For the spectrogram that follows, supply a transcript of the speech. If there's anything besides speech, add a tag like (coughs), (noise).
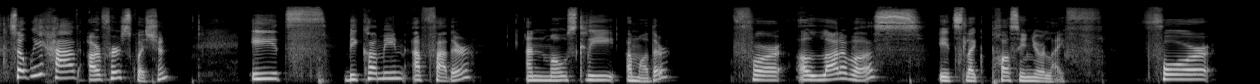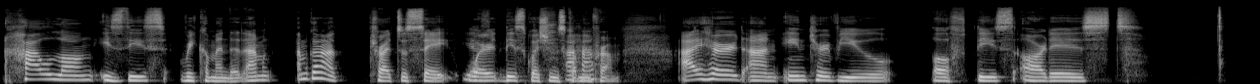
So we have our first question. It's becoming a father and mostly a mother. For a lot of us, it's like pausing your life. For how long is this recommended? I'm I'm gonna try to say Yes, where please. this question is coming Uh-huh. from. I heard an interview of this artist.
